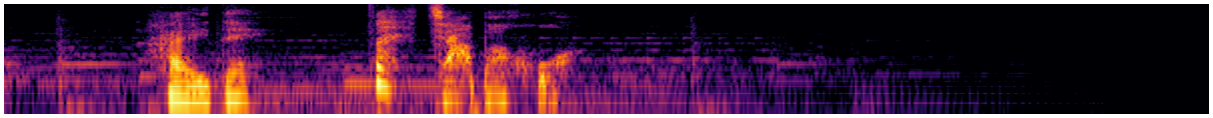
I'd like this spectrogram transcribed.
还得再加把火。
